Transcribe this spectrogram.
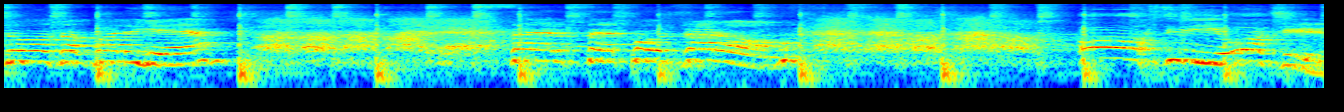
то запалює, серце пожаром. Ох ті очі!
